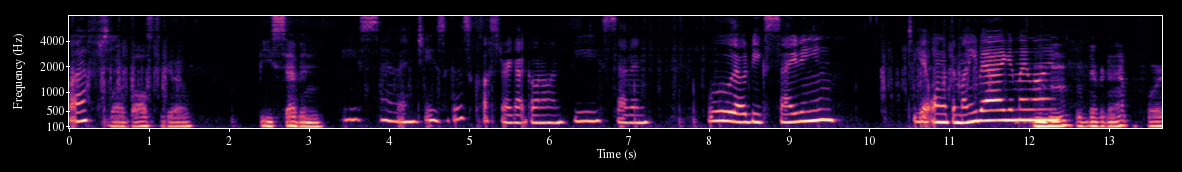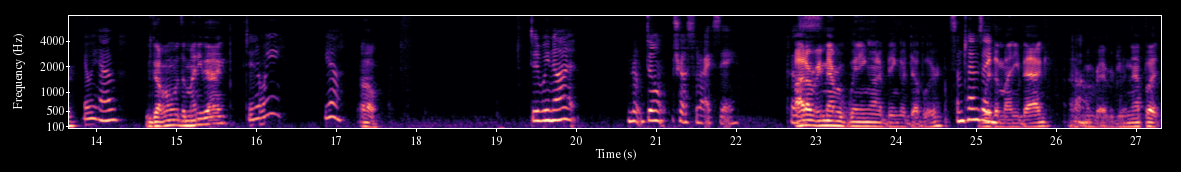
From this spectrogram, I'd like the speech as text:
Left. a lot of balls to go. B7. B7. Jeez, look at this cluster I got going on. B7. Ooh, that would be exciting to get one with the money bag in my line. Mm-hmm. We've never done that before. Yeah, we have. We got one with the money bag. Didn't we? Yeah. Oh, Did we not? No, don't trust what I say. I don't remember winning on a bingo doubler Sometimes I with I a money bag. I don't Oh. remember ever doing that, but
